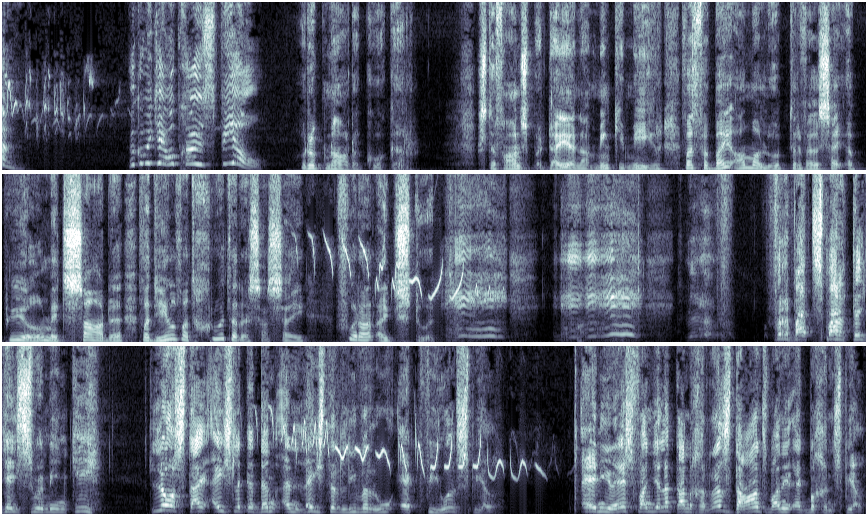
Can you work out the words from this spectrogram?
aan? Hoekom het jy opgehou speel? Roep Naaldekoker. Stefans bedye na Minkie Muur wat verby almal loop terwyl sy 'n peuel met sade wat heelwat groter is as sy voor haar uitstoot. Vir wat spartel jy so, Minkie? Los daai eislike ding en luister liewer hoe ek viool speel. En die res van julle kan gerus dans wanneer ek begin speel.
